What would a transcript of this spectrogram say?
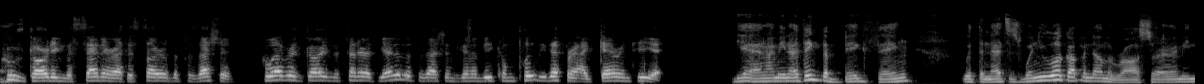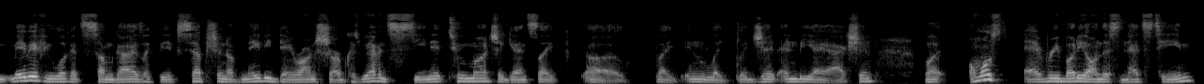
who's guarding the center at the start of the possession. Whoever's guarding the center at the end of the possession is going to be completely different. I guarantee it. Yeah, and I mean, I think the big thing with the Nets is when you look up and down the roster. I mean, maybe if you look at some guys, like the exception of maybe Day'Ron Sharpe, because we haven't seen it too much against like uh like in like legit NBA action, but almost everybody on this Nets team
